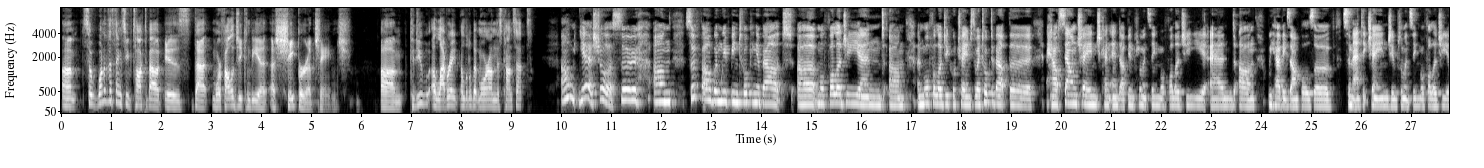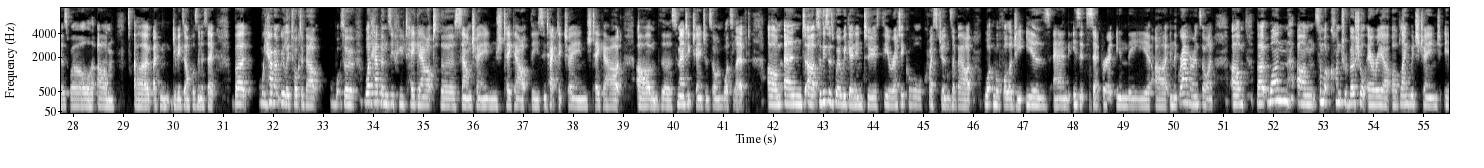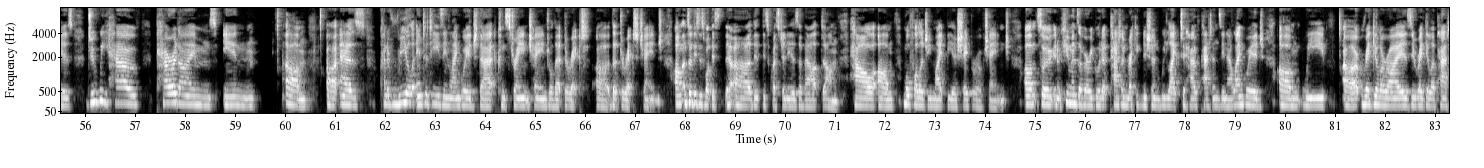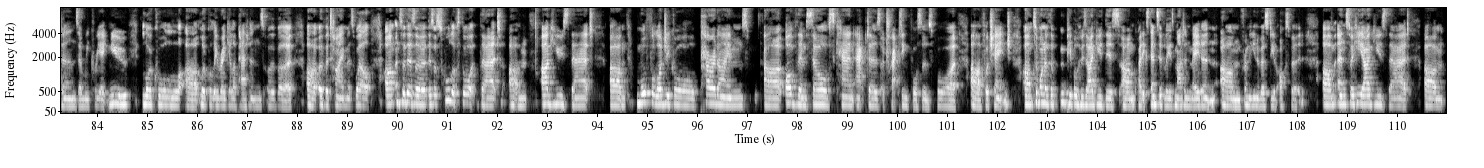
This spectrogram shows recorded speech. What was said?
Um, so one of the things you've talked about is that morphology can be a, a shaper of change. Um, could you elaborate a little bit more on this concept? Um, yeah, sure. So, um, so far when we've been talking about uh, morphology and um, and morphological change, so I talked about the how sound change can end up influencing morphology, and um, we have examples of semantic change influencing morphology as well. Um, uh, I can give examples in a sec, but we haven't really talked about so what happens if you take out the sound change, take out the syntactic change, take out um, the semantic change, and so on? What's left? Um, and uh, so this is where we get into theoretical questions about what morphology is and is it separate in the uh, in the grammar and so on. Um, but one um, somewhat controversial area of language change is: do we have paradigms in um, uh, as kind of real entities in language that constrain change or that direct uh, that direct change. Um, and so this is what this uh, th- this question is about um, how um, morphology might be a shaper of change. Um, so you know humans are very good at pattern recognition. We like to have patterns in our language. Um, we uh, regularize irregular patterns and we create new local uh, local irregular patterns over uh, over time as well. Um, and so there's a there's a school of thought that um, argues that um, morphological paradigms uh, of themselves can act as attracting forces for uh, for change. Um, so one of the people who's argued this um, quite extensively is Martin Maiden um, from the University of Oxford, and so he argues that um,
